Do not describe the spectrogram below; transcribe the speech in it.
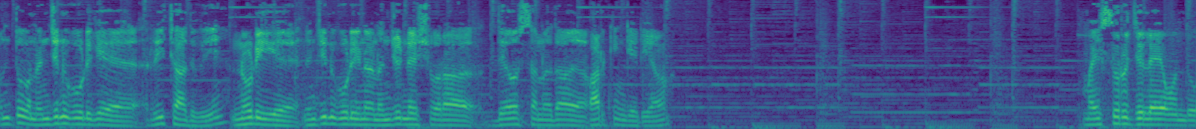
ಅಂತೂ ನಂಜನಗೂಡಿಗೆ ರೀಚ್ ಆದ್ವಿ. ನೋಡಿ ನಂಜನಗೂಡಿನ ನಂಜುಂಡೇಶ್ವರ ದೇವಸ್ಥಾನದ ಪಾರ್ಕಿಂಗ್ ಏರಿಯಾ ಮೈಸೂರು ಜಿಲ್ಲೆಯ ಒಂದು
